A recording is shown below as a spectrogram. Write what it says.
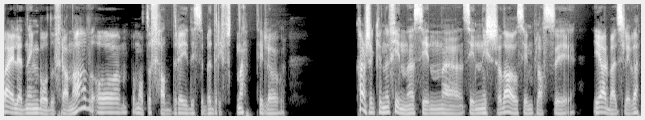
veiledning både fra Nav og på en måte faddere i disse bedriftene til å kanskje kunne finne sin, eh, sin nisje da, og sin plass i, i, arbeidslivet.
